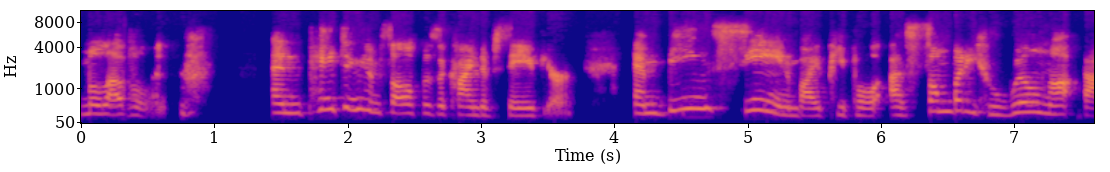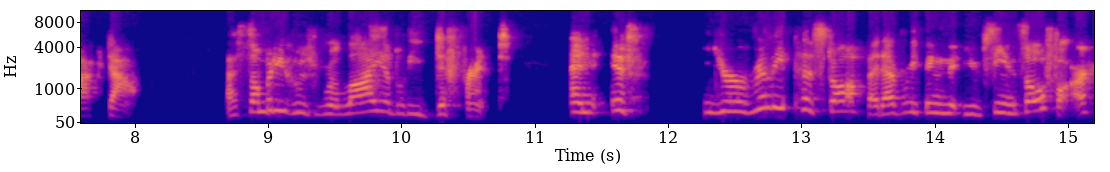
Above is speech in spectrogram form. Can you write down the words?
malevolent and painting himself as a kind of savior and being seen by people as somebody who will not back down, as somebody who's reliably different. And if you're really pissed off at everything that you've seen so far,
